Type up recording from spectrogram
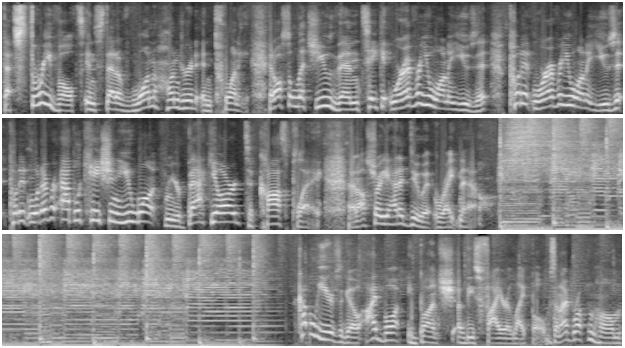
That's three volts instead of 120. It also lets you then take it wherever you wanna use it, put it wherever you wanna use it, put it in whatever application you want from your backyard to cosplay. And I'll show you how to do it right now. Couple of years ago, I bought a bunch of these fire light bulbs and I brought them home,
